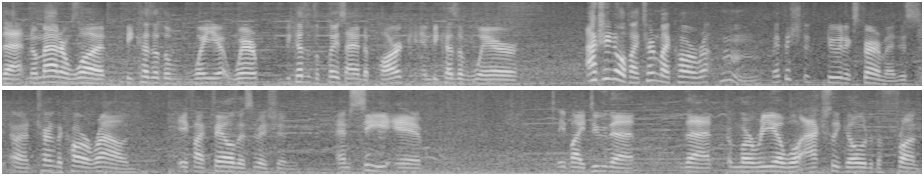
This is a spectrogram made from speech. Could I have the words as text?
That no matter what, because of the way where, because of the place I had to park, and because of where, actually no, if I turn my car around, hmm, maybe I should do an experiment. Just uh, turn the car around if I fail this mission, and see if if I do that, that Maria will actually go to the front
